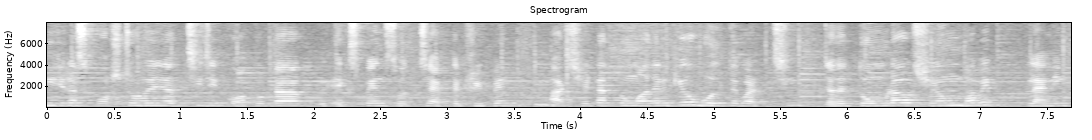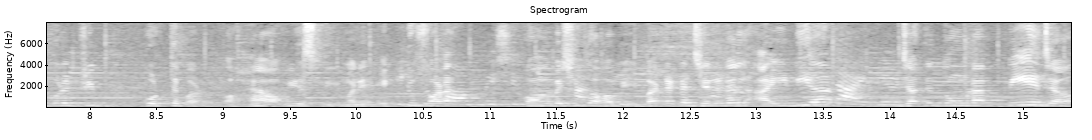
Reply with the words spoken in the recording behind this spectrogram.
নিজেরা স্পষ্ট হয়ে যাচ্ছি যে কতটা এক্সপেন্স হচ্ছে একটা ট্রিপে আর সেটা তোমাদেরকেও বলতে পারছি যাতে তোমরাও সেরমভাবে প্ল্যানিং করে ট্রিপ করতে পারো। হ্যাঁ অবভিয়াসলি মানে একটু ফারাক কম বেশি তো। হবেই। বাট একটা জেনারেল আইডিয়া যাতে তোমরা পেয়ে যাও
